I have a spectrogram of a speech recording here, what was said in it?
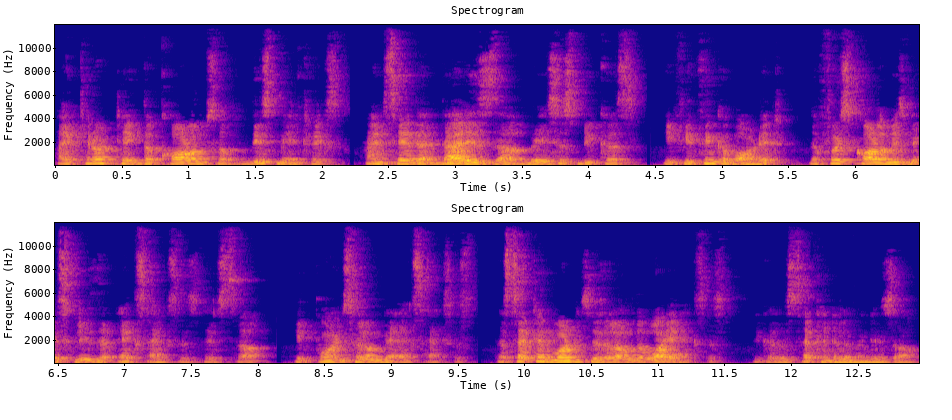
I cannot take the columns of this matrix and say that that is the basis because if you think about it, the first column is basically the x-axis. It's uh, it points along the x-axis. The second one is along the y-axis because the second element is uh,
